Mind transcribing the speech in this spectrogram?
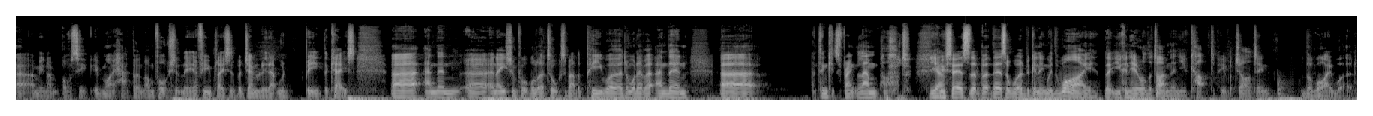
uh, I mean, obviously, it might happen, unfortunately, in a few places, but generally that would be the case. Uh, and then uh, an Asian footballer talks about the P word and whatever, and then uh, I think it's Frank Lampard yeah. who says that, but there's a word beginning with Y that you can hear all the time. Then you cut to people chanting the Y word.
